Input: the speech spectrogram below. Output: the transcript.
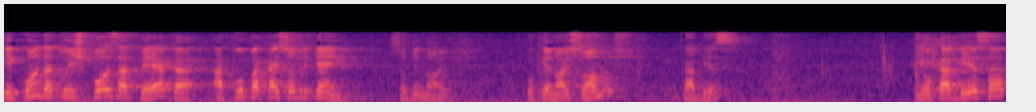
E quando a tua esposa peca, a culpa cai sobre quem? Sobre nós. Porque nós somos cabeça. E o cabeça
